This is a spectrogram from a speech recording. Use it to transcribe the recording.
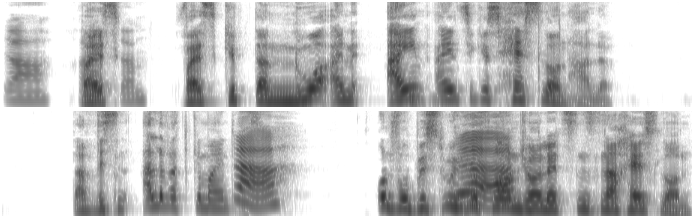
Ja, Weil es- dann. Weil es gibt dann nur ein, ein einziges Heslon Halle. Da wissen alle, was gemeint ist. Ja. Und wo bist du Ja. hingefahren? Ja, letztens nach Heslon.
